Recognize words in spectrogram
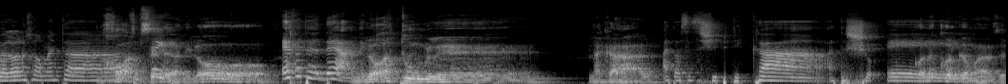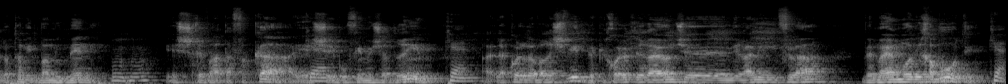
ולא לחרמן את נכון, הצופים. בסדר, אני לא... איך אתה יודע? אני לא אטום ל... לקהל. אתה עושה איזושהי בדיקה, אתה שואל. קודם כל גם זה לא תמיד בא ממני. יש חברת הפקה, יש כן. גופים משדרים. כן. לכל דבר יש פידבק. יכול להיות לי רעיון שנראה לי נפלא, ומהר מאוד יכבו אותי. כן.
